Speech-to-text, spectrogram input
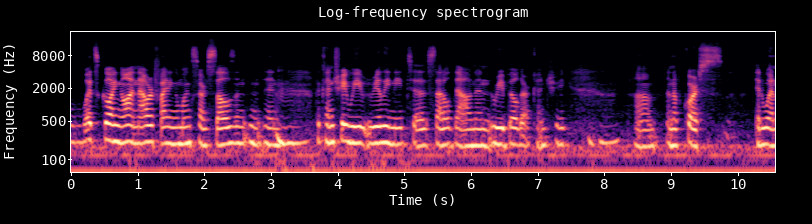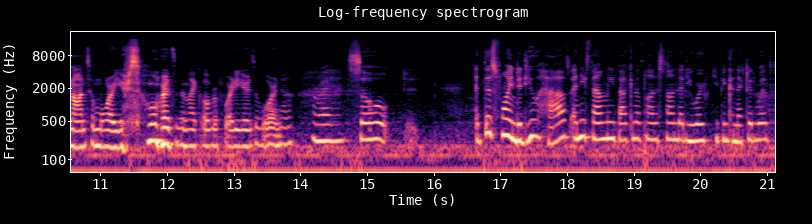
what's going on now? We're fighting amongst ourselves and, and, and mm-hmm. the country. We really need to settle down and rebuild our country. Mm-hmm. Um, and of course, it went on to more years of war. It's been like over forty years of war now. Right. So. At this point, did you have any family back in Afghanistan that you were keeping connected with?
